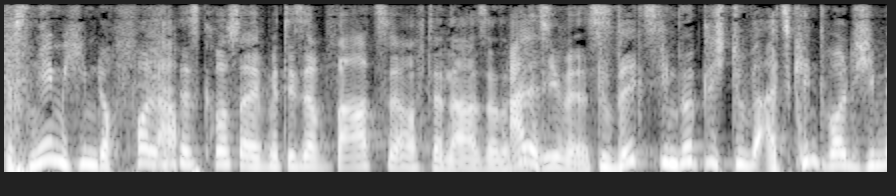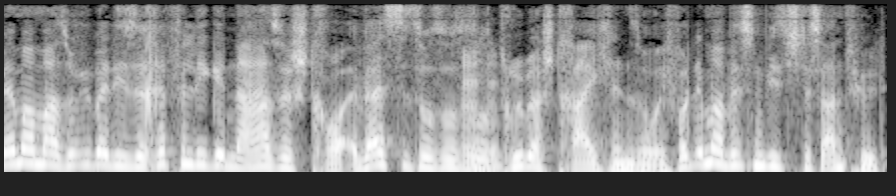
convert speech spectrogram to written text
das nehme ich ihm doch voll ab. Das ist großartig mit dieser Warze auf der Nase. Und Alles. Liebe es. Du willst ihm wirklich, du als Kind wollte ich ihm immer mal so über diese riffelige Nase streu, weißt du, so so, Mhm. so drüber streicheln so. Ich wollte immer wissen, wie sich das anfühlt.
